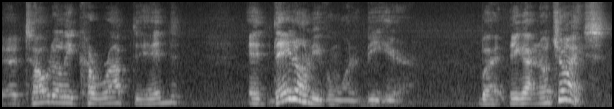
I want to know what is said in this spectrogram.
uh, totally corrupted and they don't even want to be here but they got no choice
